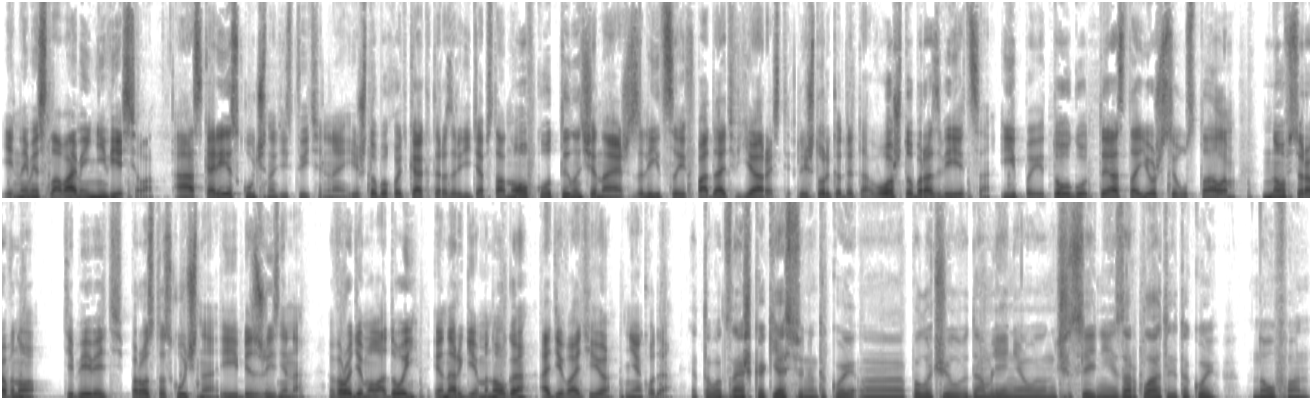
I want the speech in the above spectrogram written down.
Иными словами, не весело а скорее скучно действительно. И чтобы хоть как-то разрядить обстановку, ты начинаешь злиться и впадать в ярость, лишь только для того, чтобы развеяться. И по итогу ты остаешься усталым, но все равно тебе ведь просто скучно и безжизненно. Вроде молодой, энергии много, одевать ее некуда. Это вот знаешь, как я сегодня такой э, получил уведомление о начислении зарплаты и такой no fun.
